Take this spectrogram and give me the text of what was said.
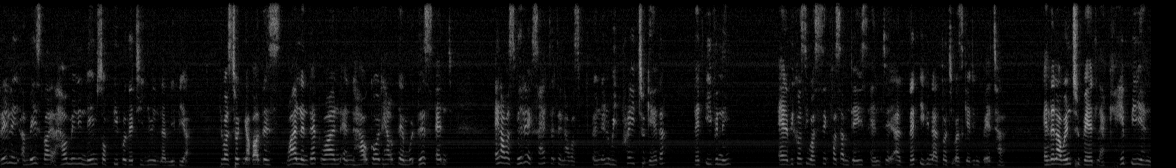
really amazed by how many names of people that he knew in Namibia. He was talking about this one and that one and how God helped them with this and and I was very excited, and I was, and then we prayed together that evening, uh, because he was sick for some days, and uh, that evening I thought he was getting better, and then I went to bed like happy and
